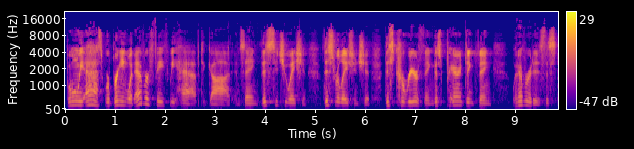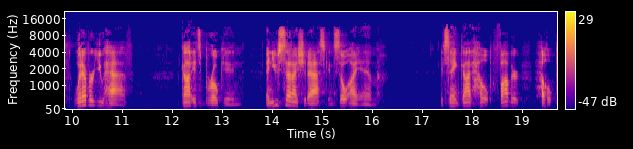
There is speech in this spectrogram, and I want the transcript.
But when we ask, we're bringing whatever faith we have to God and saying, this situation, this relationship, this career thing, this parenting thing, whatever it is, this whatever you have, God, it's broken. And you said I should ask, and so I am. It's saying, God, help. Father, help.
